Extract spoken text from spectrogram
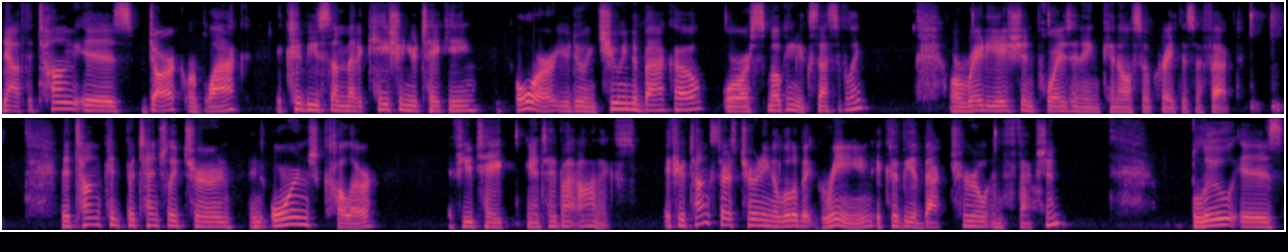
Now, if the tongue is dark or black, it could be some medication you're taking, or you're doing chewing tobacco or smoking excessively, or radiation poisoning can also create this effect. The tongue can potentially turn an orange color if you take antibiotics. If your tongue starts turning a little bit green, it could be a bacterial infection. Blue is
